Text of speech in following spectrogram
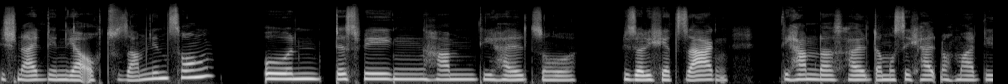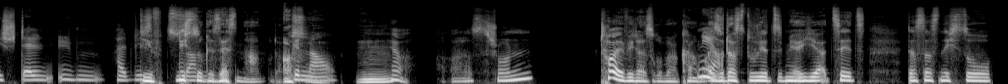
Die schneiden den ja auch zusammen, den Song. Und deswegen haben die halt so, wie soll ich jetzt sagen, die haben das halt, da musste ich halt nochmal die Stellen üben, halt wie Die nicht so gesessen haben. Oder? Ach so. Genau. Mhm. Ja, aber das ist schon toll, wie das rüberkam. Ja. Also, dass du jetzt mir hier erzählst, dass das nicht so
